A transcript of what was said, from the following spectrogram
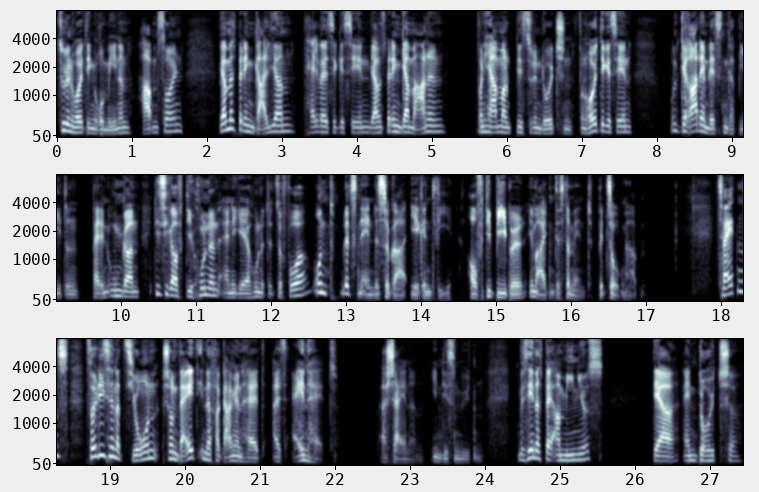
zu den heutigen Rumänen haben sollen. Wir haben es bei den Galliern teilweise gesehen, wir haben es bei den Germanen von Hermann bis zu den Deutschen von heute gesehen und gerade im letzten Kapitel bei den Ungarn, die sich auf die Hunnen einige Jahrhunderte zuvor und letzten Endes sogar irgendwie auf die Bibel im Alten Testament bezogen haben. Zweitens soll diese Nation schon weit in der Vergangenheit als Einheit erscheinen in diesen Mythen. Wir sehen das bei Arminius, der ein deutscher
